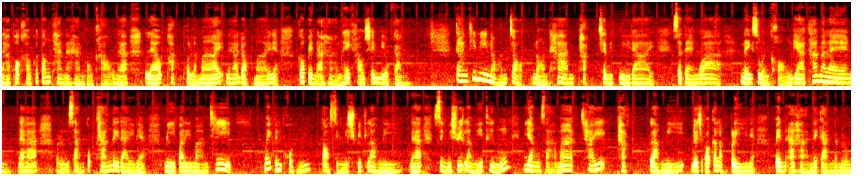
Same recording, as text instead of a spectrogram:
นะคะเพราะเขาก็ต้องทานอาหารของเขานะแล้วผักผลไม้นะคะดอกไม้เนี่ยก็เป็นอาหารให้เขาเช่นเดียวกัน การที่มีหนอนเจาะหนอนทานผักชนิดนี้ได้ แสดงว่าในส่วนของยาฆ่าแมลงนะคะหรือสารตกค้างใดๆเนี่ยมีปริมาณที่ไม่เป็นผลต่อสิ่งมีชีวิตเหล่านี้นะสิ่งมีชีวิตเหล่านี้ถึงยังสามารถใช้ผัก เหล่านี้โดยเฉพาะกะหล่ำปลีเนี่ยเป็นอาหารในการดำรง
